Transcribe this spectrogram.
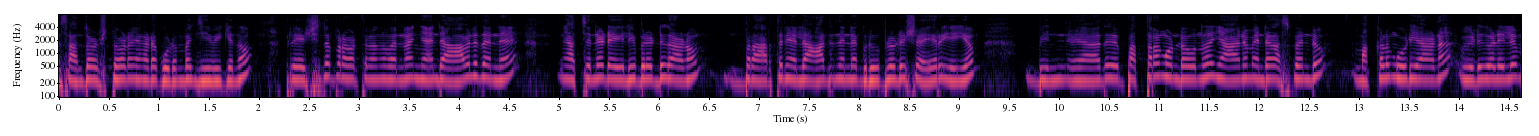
സന്തോഷത്തോടെ ഞങ്ങളുടെ കുടുംബം ജീവിക്കുന്നു. പ്രേക്ഷിത പ്രവർത്തനം എന്ന് പറഞ്ഞാൽ ഞാൻ രാവിലെ തന്നെ അച്ഛന്റെ ഡെയിലി ബ്രെഡ് കാണും. പ്രാർത്ഥനയെല്ലാം ആദ്യം തന്നെ ഗ്രൂപ്പിലൂടെ ഷെയർ ചെയ്യും. പിന്നെ അത് പത്രം കൊണ്ടുപോകുന്നത് ഞാനും എന്റെ ഹസ്ബൻഡും മക്കളും കൂടിയാണ് വീടുകളിലും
